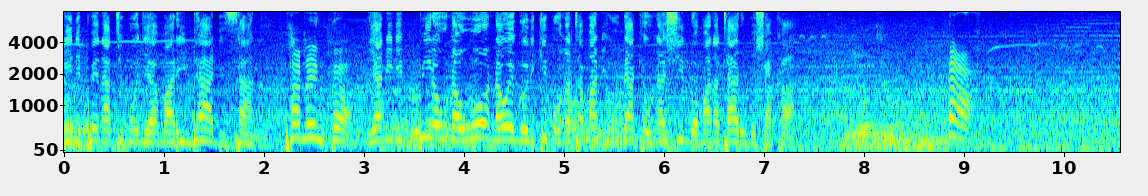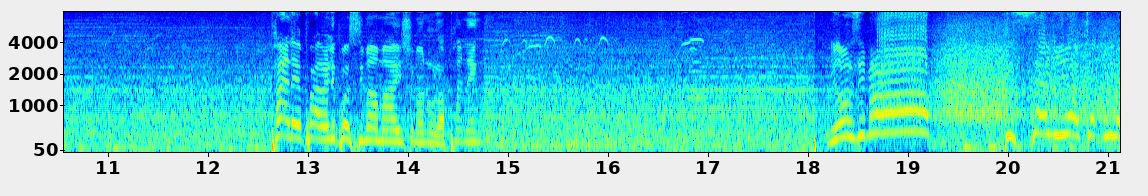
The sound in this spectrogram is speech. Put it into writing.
Hii ni penalti moja maridadi sana, Panenka yaani ni mpira unauona wewe golikipa unatamani udake, unashindwa, maana tayari umeshakaa. Pale pale aliposimama Aishi Manula Panenka Nionzima Kisenyi yote kule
